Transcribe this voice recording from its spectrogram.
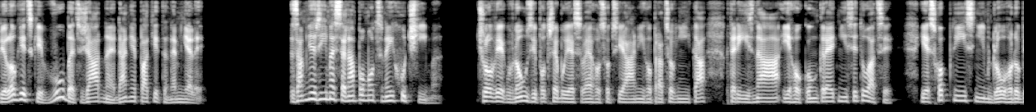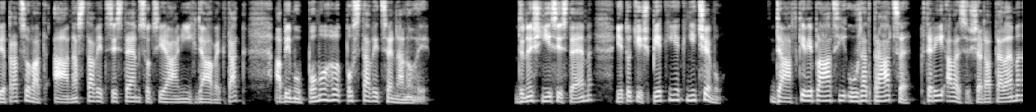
by logicky vůbec žádné daně platit neměly. Zaměříme se na pomoc nejchudším, Člověk v nouzi potřebuje svého sociálního pracovníka, který zná jeho konkrétní situaci, je schopný s ním dlouhodobě pracovat a nastavit systém sociálních dávek tak, aby mu pomohl postavit se na nohy. Dnešní systém je totiž pěkně k ničemu. Dávky vyplácí úřad práce, který ale s žadatelem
